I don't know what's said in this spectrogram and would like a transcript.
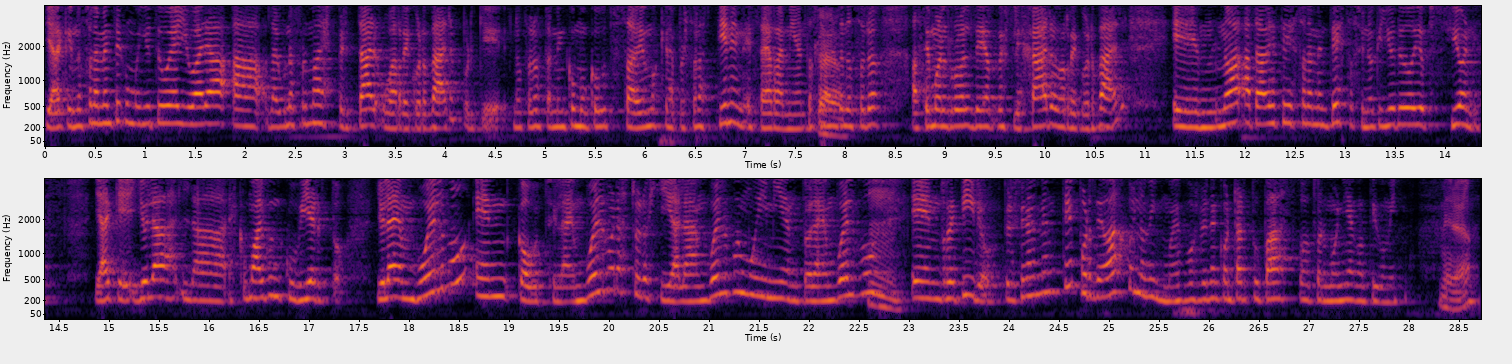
Ya que no solamente como yo te voy a ayudar a, a, de alguna forma a despertar o a recordar, porque nosotros también como coach sabemos que las personas tienen esa herramienta, Claro. solamente nosotros hacemos el rol de reflejar o recordar, eh, no a, a través de solamente esto, sino que yo te doy opciones, ya que yo la, la, es como algo encubierto, yo la envuelvo en coaching, la envuelvo en astrología, la envuelvo en movimiento, la envuelvo Mm. en retiro, pero finalmente por debajo es lo mismo, es volver a encontrar tu paz o tu armonía contigo mismo. Mira,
